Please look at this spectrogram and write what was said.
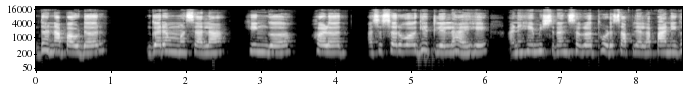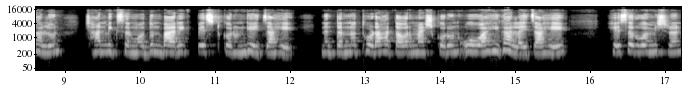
धना पावडर गरम मसाला हिंग हळद असं सर्व घेतलेलं आहे. हे आणि हे मिश्रण सगळं थोडंसं आपल्याला पाणी घालून छान मिक्सरमधून बारीक पेस्ट करून घ्यायचं आहे. नंतरनं थोडा हातावर मॅश करून ओवाही घालायचा आहे. हे सर्व मिश्रण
